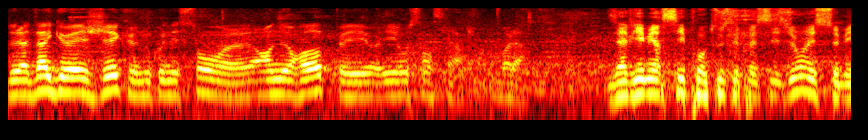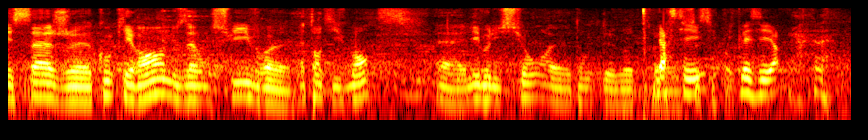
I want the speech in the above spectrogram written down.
la vague ESG que nous connaissons euh, en Europe et, au sens large. Voilà. Xavier, merci pour toutes ces précisions et ce message euh, conquérant. Nous allons suivre attentivement l'évolution de votre Merci, société. plaisir.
